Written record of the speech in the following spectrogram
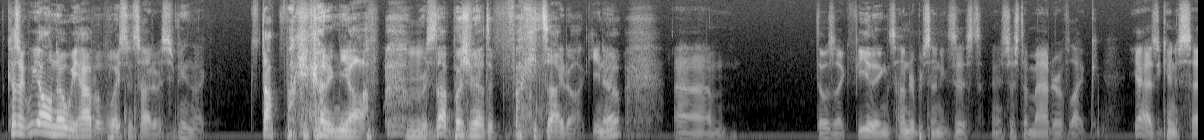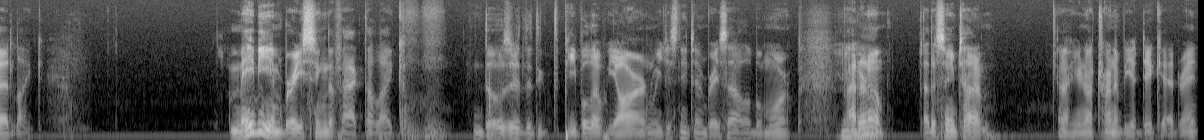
Because like we all know we have a voice inside of us being like, stop fucking cutting me off, or stop pushing me off the fucking sidewalk. You know, um, those like feelings 100% exist, and it's just a matter of like, yeah, as you kind of said, like maybe embracing the fact that like those are the, the people that we are, and we just need to embrace that a little bit more. I don't know. At the same time, uh, you're not trying to be a dickhead, right?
